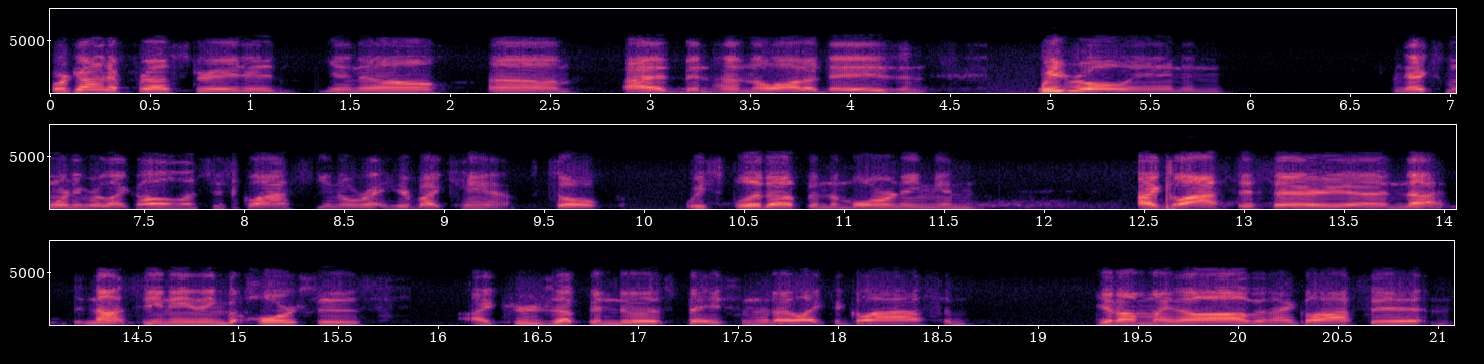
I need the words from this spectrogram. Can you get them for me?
we're kind of frustrated, you know. Um, I had been hunting a lot of days, and we roll in, and next morning we're like, oh, let's just glass, you know, right here by camp. So we split up in the morning, and I glass this area, and not not seeing anything but horses. I cruise up into a basin that I like to glass, and get on my knob, and I glass it, and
